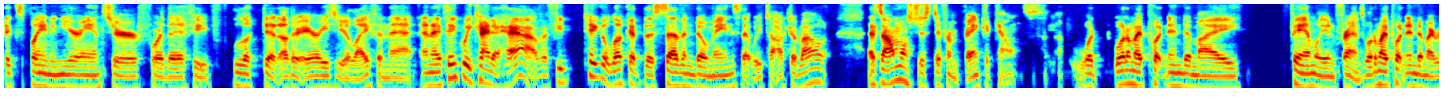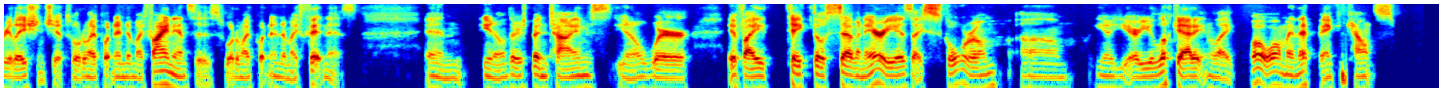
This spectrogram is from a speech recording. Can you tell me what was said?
explaining your answer for the if you've looked at other areas of your life in that and i think we kind of have. If you take a look at the seven domains that we talked about that's almost just different bank accounts. What what am i putting into my family and friends? What am i putting into my relationships? What am i putting into my finances? What am i putting into my fitness? And you know there's been times you know where if i take those seven areas i score them um you know or you look at it and like oh well man that bank account's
